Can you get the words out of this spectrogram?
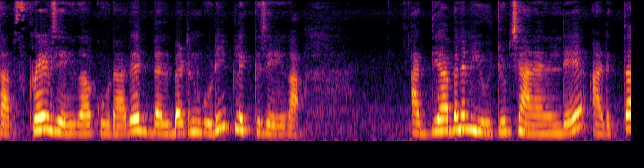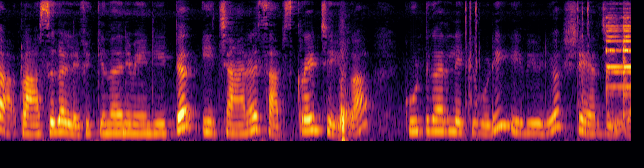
സബ്സ്ക്രൈബ് ചെയ്യുക കൂടാതെ ബെൽ ബട്ടൺ കൂടി ക്ലിക്ക് ചെയ്യുക. അധ്യാപനം യൂട്യൂബ് ചാനലിന്റെ അടുത്ത ക്ലാസ്സുകൾ ലഭിക്കുന്നതിന് വേണ്ടിയിട്ട് ഈ ചാനൽ സബ്സ്ക്രൈബ് ചെയ്യുക. കൂട്ടുകാരിലേക്ക് കൂടി ഈ വീഡിയോ ഷെയർ ചെയ്യുക.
